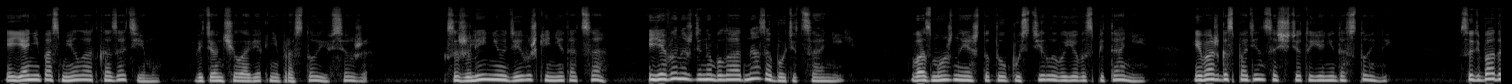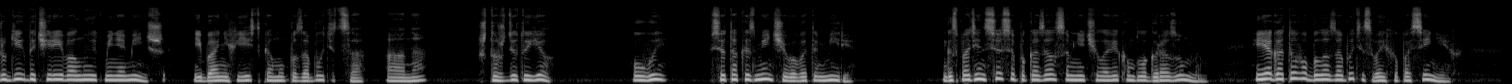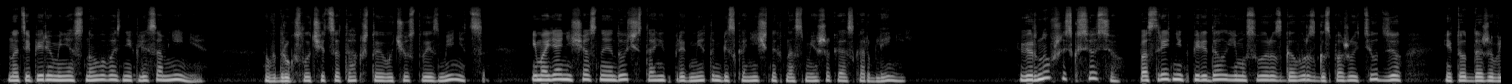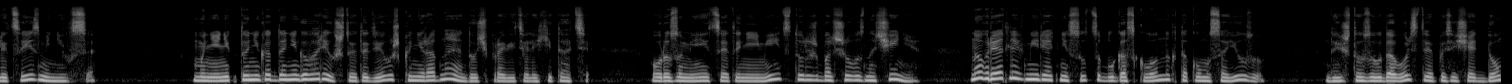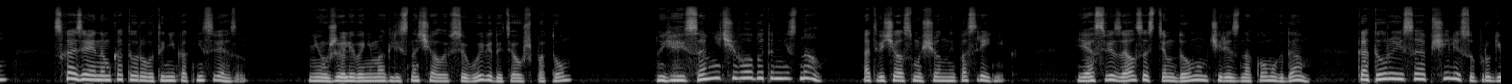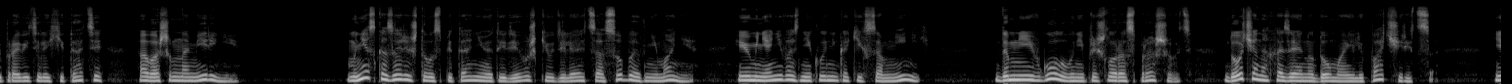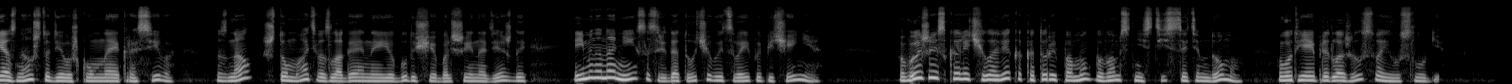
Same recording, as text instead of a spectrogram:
и я не посмела отказать ему ведь он человек непростой и все же. К сожалению, у девушки нет отца, и я вынуждена была одна заботиться о ней. Возможно, я что-то упустила в ее воспитании, и ваш господин сочтет ее недостойной. Судьба других дочерей волнует меня меньше, ибо о них есть кому позаботиться, а она? Что ждет ее? Увы, все так изменчиво в этом мире. Господин Сёся показался мне человеком благоразумным, и я готова была забыть о своих опасениях, но теперь у меня снова возникли сомнения. Вдруг случится так, что его чувство изменится, и моя несчастная дочь станет предметом бесконечных насмешек и оскорблений. Вернувшись к Сёсю, посредник передал ему свой разговор с госпожой Тюдзё, и тот даже в лице изменился. «Мне никто никогда не говорил, что эта девушка не родная дочь правителя Хитати. О, разумеется, это не имеет столь же большого значения, но вряд ли в мире отнесутся благосклонно к такому союзу. Да и что за удовольствие посещать дом, с хозяином которого ты никак не связан? Неужели вы не могли сначала все выведать, а уж потом? Но я и сам ничего об этом не знал, отвечал смущенный посредник. Я связался с тем домом через знакомых дам, которые сообщили супруге правителя Хитати о вашем намерении. Мне сказали, что воспитанию этой девушки уделяется особое внимание, и у меня не возникло никаких сомнений. Да мне и в голову не пришло расспрашивать, дочь она хозяину дома или падчерица. Я знал, что девушка умна и красива, знал, что мать, возлагая на ее будущее большие надежды, именно на ней сосредоточивает свои попечения. Вы же искали человека, который помог бы вам снестись с этим домом. Вот я и предложил свои услуги.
